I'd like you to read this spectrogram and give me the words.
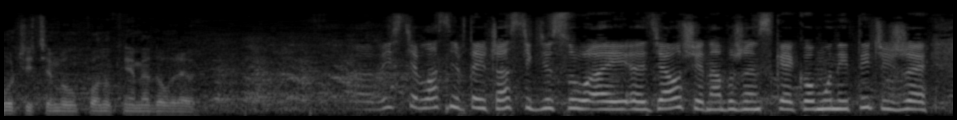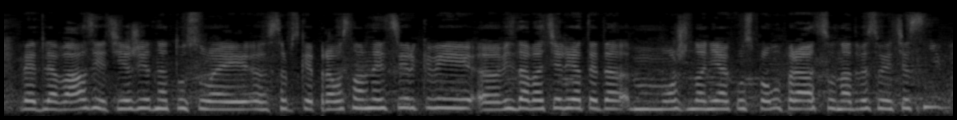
určite mu ponúkneme dobre. Vy ste vlastne v tej časti, kde sú aj e, ďalšie náboženské komunity, čiže vedľa vás je tiež jedna, tu sú aj e, Srbskej pravoslavnej cirkvi. E, vydavatelia teda možno nejakú spoluprácu nadvezujete s nimi?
